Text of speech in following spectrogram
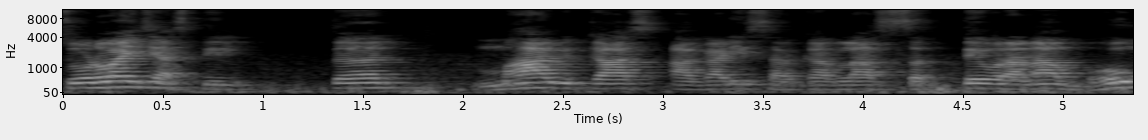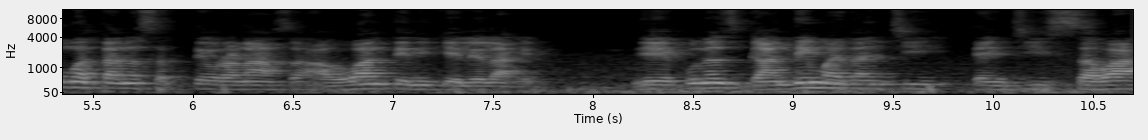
सोडवायचे असतील तर महाविकास आघाडी सरकारला सत्तेवर आणा बहुमतानं सत्तेवर आणा असं आव्हान त्यांनी केलेलं आहे. म्हणजे एकूणच गांधी मैदानची त्यांची सभा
